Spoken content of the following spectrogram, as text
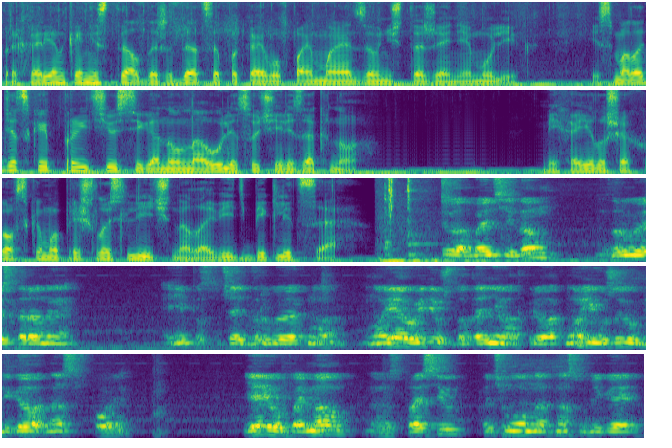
Прохоренко не стал дожидаться, пока его поймают за уничтожением улик, и с молодецкой прытью сиганул на улицу через окно. Михаилу Шаховскому пришлось лично ловить беглеца. Решил обойти дом с другой стороны и постучать в другое окно. Но я увидел, что Данил открыл окно и уже убегал от нас в поле. Я его поймал, э, спросил, почему он от нас убегает,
